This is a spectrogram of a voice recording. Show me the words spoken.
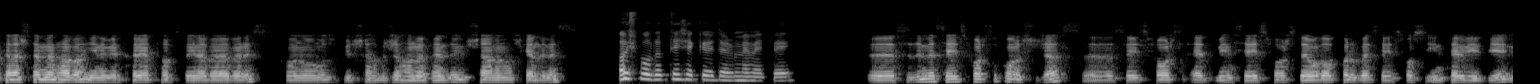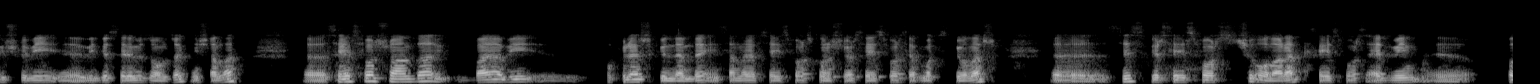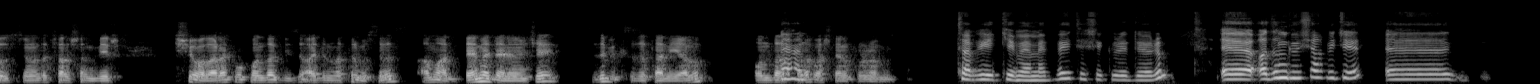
Arkadaşlar merhaba. Yeni bir Kariyer Talks'ta yine beraberiz. Konuğumuz Gülşah Bıcı hanımefendi. Gülşah Hanım hoş geldiniz. Hoş bulduk. Teşekkür ederim Mehmet Bey. Ee, sizinle Salesforce'u konuşacağız. Ee, Salesforce Admin, Salesforce Developer ve Salesforce Interview diye üçlü bir e, video serimiz olacak inşallah. Ee, Salesforce şu anda bayağı bir e, popüler gündemde. İnsanlar hep Salesforce konuşuyor, Salesforce yapmak istiyorlar. Ee, siz bir Salesforce'çu olarak, Salesforce Admin e, pozisyonunda çalışan bir kişi olarak bu konuda bizi aydınlatır mısınız? Ama demeden önce sizi bir kısaca tanıyalım. Ondan Evet, sonra başlayalım programımıza. tabii ki Mehmet Bey. Teşekkür ediyorum. Ee, adım Gülşah Bicil. Ee,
